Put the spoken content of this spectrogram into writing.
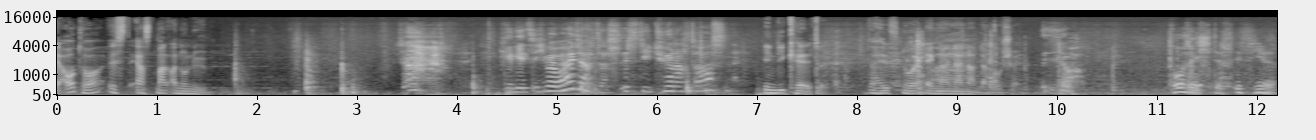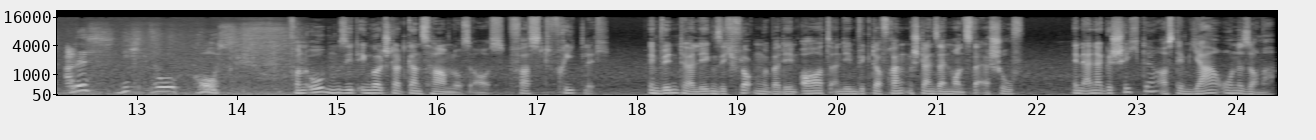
Der Autor ist erstmal anonym. So, hier geht's nicht mehr weiter. Das ist die Tür nach draußen. In die Kälte. Da hilft nur enger ineinander kuscheln. So. Vorsicht, das ist hier alles nicht so groß. Von oben sieht Ingolstadt ganz harmlos aus, fast friedlich. Im Winter legen sich Flocken über den Ort, an dem Viktor Frankenstein sein Monster erschuf. In einer Geschichte aus dem Jahr ohne Sommer.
